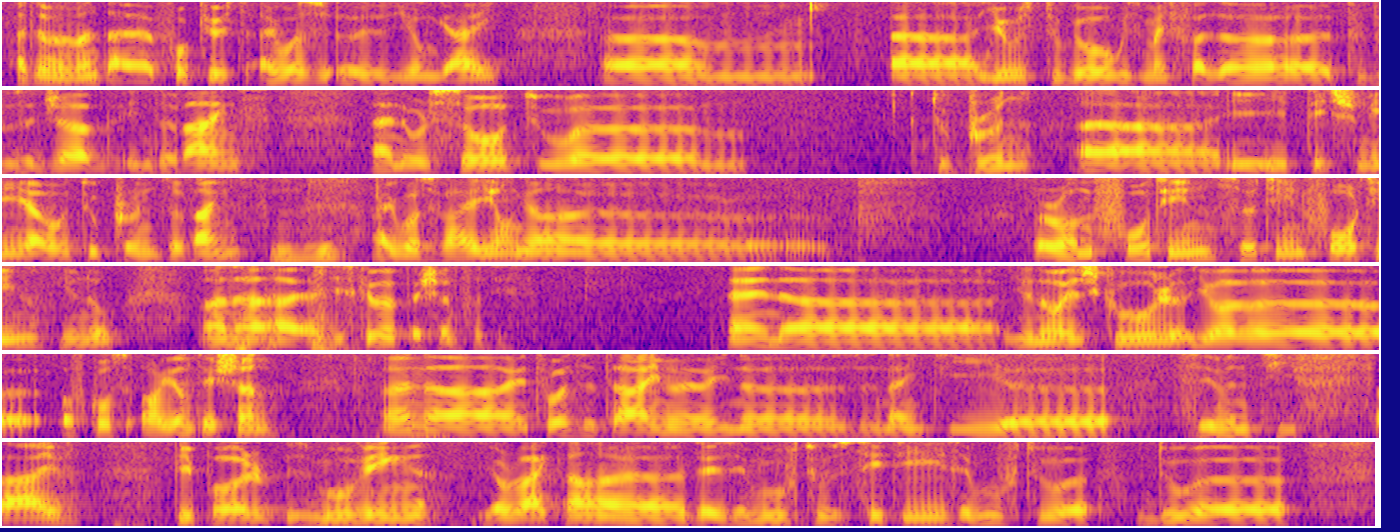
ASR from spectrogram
at the moment I focused. I was a young guy. Um, uh, used to go with my father uh, to do the job in the vines, and also to um, to prune uh, he, he teach me how to prune the vines. Mm-hmm. I was very young, uh, around 14, 13, 14, you know, and I, I discovered a passion for this. And uh, you know, at school you have, uh, of course, orientation, and uh, it was the time uh, in the 1975. People is moving. You're right. Huh? they, they move to cities. They move to do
